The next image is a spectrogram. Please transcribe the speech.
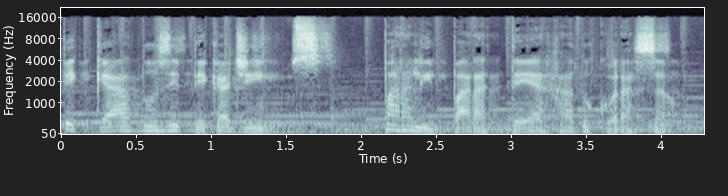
Pecados e Pecadinhos para limpar a terra do coração.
